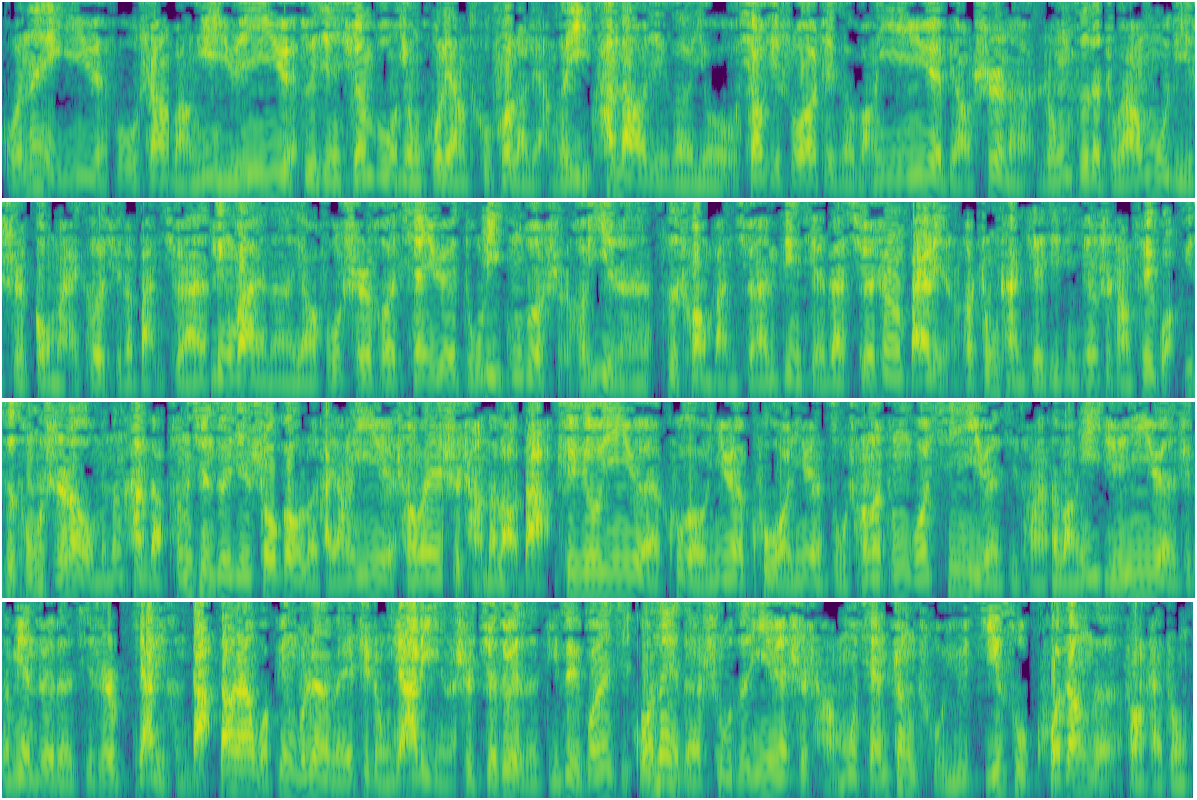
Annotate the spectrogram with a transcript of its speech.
国内音乐服务商网易云音乐最近宣布用户量突破了两个亿。看到这个有消息说，这个网易音乐表示呢，融资的主要目的是购买歌曲的版权，另外呢，要扶持和签约独立工作室和艺人自创版权，并且在学生、白领和中产阶级进行市场推广。与此同时呢，我们能看到腾讯最近收购了海洋音乐，成为市场的老大。QQ 音乐、酷狗音乐、酷我音乐组成了中国新音乐集团。网易云音乐这个面对的其实压力很大。当然，我并不认为这种压。压力呢是绝对的敌对关系。国内的数字音乐市场目前正处于急速扩张的状态中，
